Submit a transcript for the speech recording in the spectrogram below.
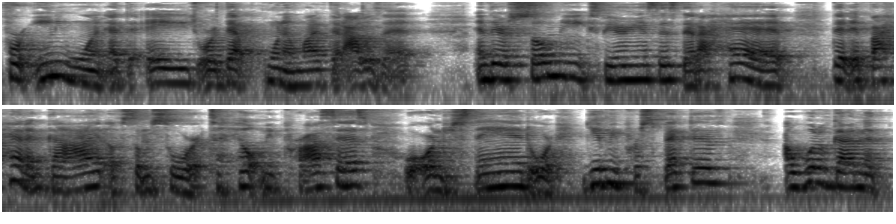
for anyone at the age or that point in life that I was at. And there are so many experiences that I had that if I had a guide of some sort to help me process or understand or give me perspective, I would have gotten it,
